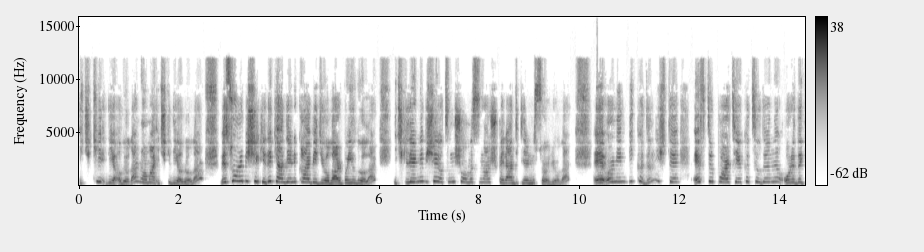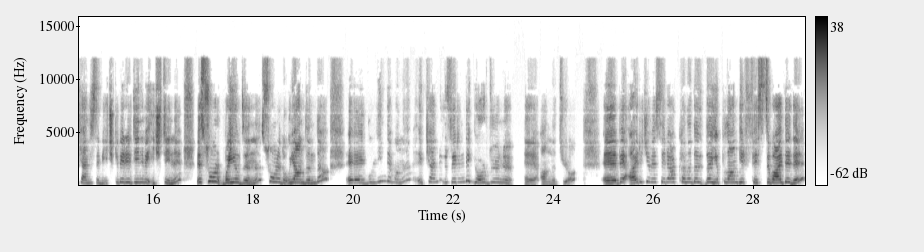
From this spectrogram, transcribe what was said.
içki diye alıyorlar, normal içki diye alıyorlar ve sonra bir şekilde kendilerini kaybediyorlar, bayılıyorlar. İçkilerine bir şey atılmış olmasından şüphelendiklerini söylüyorlar. E, örneğin bir kadın işte after party'ye katıldığını, orada kendisine bir içki verildiğini ve içtiğini ve sonra bayıldığını sonra da uyandığında e, bu Lindemann'ı e, kendi üzerinde gördüğünü e, anlatıyor. E, ve ayrıca mesela Kanada'da yapılan bir festivalde de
